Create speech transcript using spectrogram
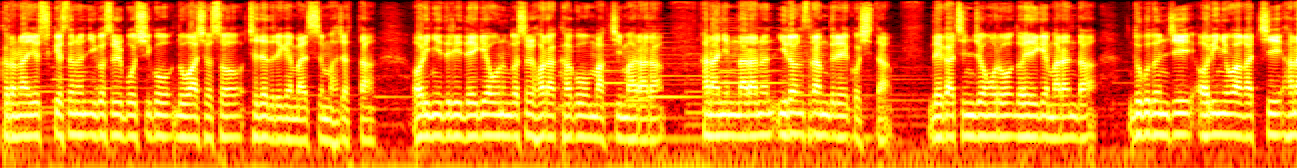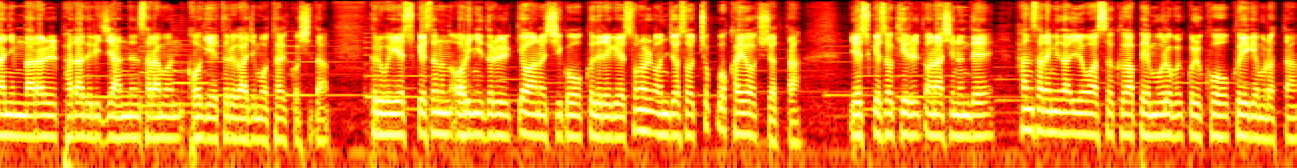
그러나 예수께서는 이것을 보시고 노하셔서 제자들에게 말씀하셨다. 어린이들이 내게 오는 것을 허락하고 막지 말아라. 하나님 나라는 이런 사람들의 것이다. 내가 진정으로 너에게 말한다. 누구든지 어린이와 같이 하나님 나라를 받아들이지 않는 사람은 거기에 들어가지 못할 것이다. 그리고 예수께서는 어린이들을 껴안으시고 그들에게 손을 얹어서 축복하여 주셨다. 예수께서 길을 떠나시는데 한 사람이 달려와서 그 앞에 무릎을 꿇고 그에게 물었다.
